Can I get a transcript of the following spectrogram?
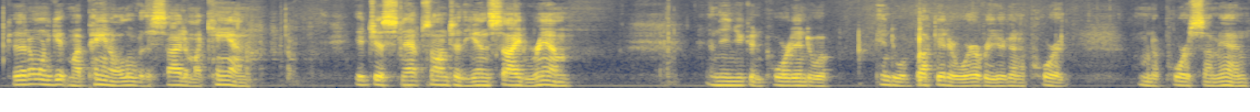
because I don't want to get my paint all over the side of my can. It just snaps onto the inside rim and then you can pour it into a into a bucket or wherever you're going to pour it. I'm going to pour some in.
